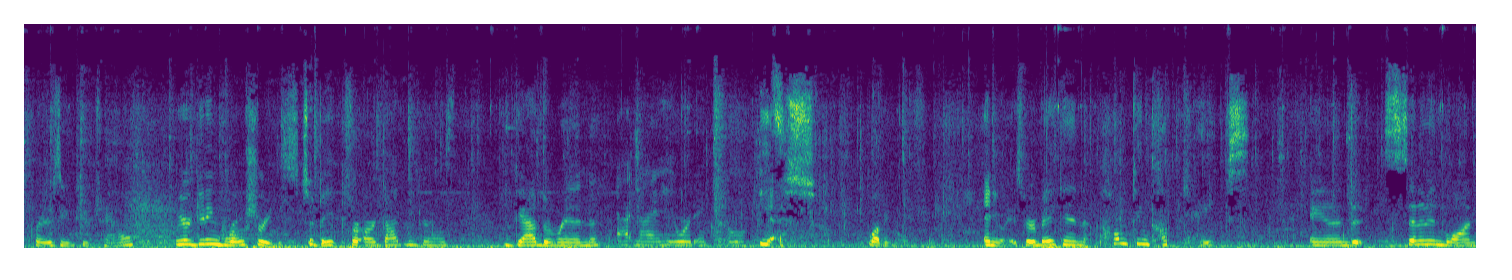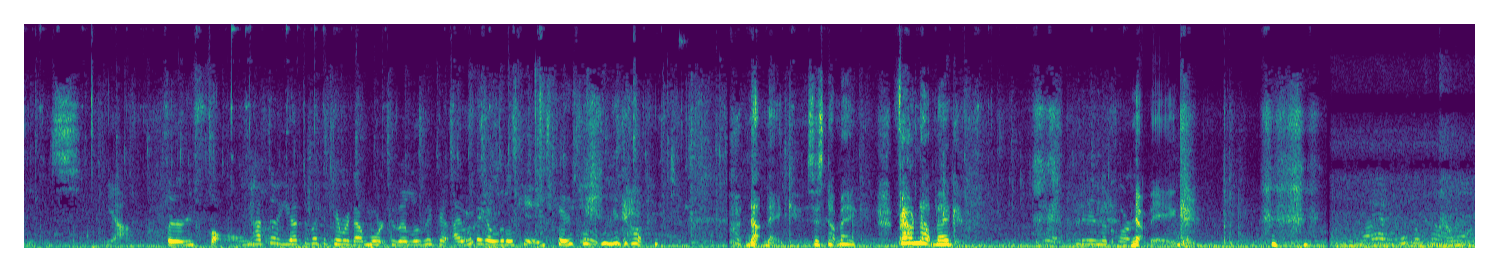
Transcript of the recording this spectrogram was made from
Claire's YouTube channel. We are getting groceries to bake for our Godly Girls gathering. At night, Hayward and Claire. Yes, love you both. Anyways, we're baking pumpkin cupcakes and cinnamon blondies. Yeah. Very fall. You have to you have to put the camera down more because I look like a, I look like a little kid. Claire's taking the card. Nutmeg. Is this nutmeg? Found nutmeg. Okay, put it in the cart. Nutmeg. Well,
